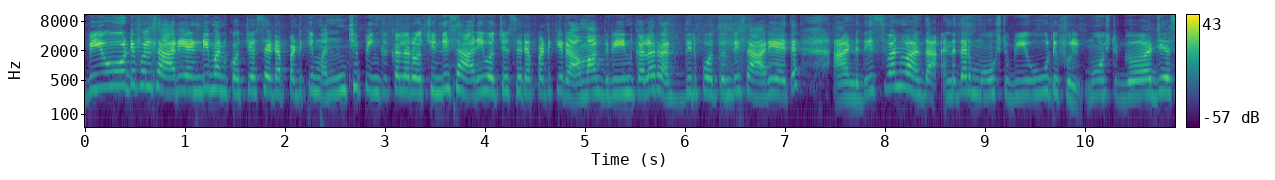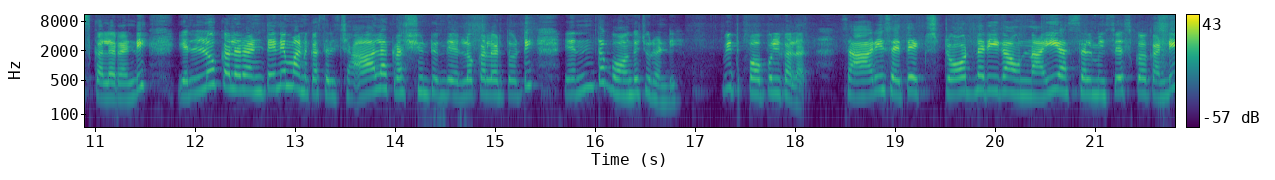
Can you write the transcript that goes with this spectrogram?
బ్యూటిఫుల్ శారీ అండి. మనకు వచ్చేసేటప్పటికి మంచి పింక్ కలర్ వచ్చింది. శారీ వచ్చేసేటప్పటికి రామా గ్రీన్ కలర్ అద్దిరిపోతుంది శారీ అయితే. And this one was the another most beautiful most gorgeous colour అండి. ఎల్లో కలర్ అంటేనే మనకు అసలు చాలా క్రష్ ఉంటుంది ఎల్లో కలర్ తోటి. ఎంత బాగుందో చూడండి. విత్ పర్పుల్ కలర్ శారీస్ అయితే ఎక్స్ట్రాడినరీగా ఉన్నాయి. అస్సలు మిస్ చేసుకోకండి.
